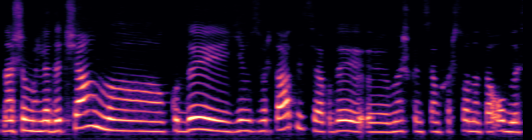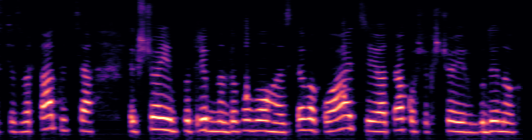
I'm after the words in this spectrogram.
нашим глядачам, е, куди їм звертатися, куди е, мешканцям Херсона та області звертатися, якщо їм потрібна допомога з евакуацією, а також якщо їх будинок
